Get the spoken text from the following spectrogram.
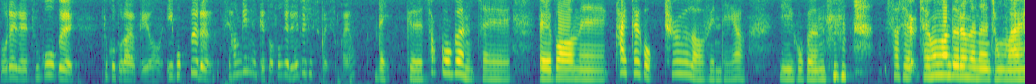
노래를 두 곡을 듣고 돌아올게요. 이 곡들은 혹시 한비님께서 소개를 해주실 수가 있을까요? 네, 그 첫 곡은 제 앨범의 타이틀곡 True Love인데요. 이 곡은 사실 제목만 들으면은 정말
